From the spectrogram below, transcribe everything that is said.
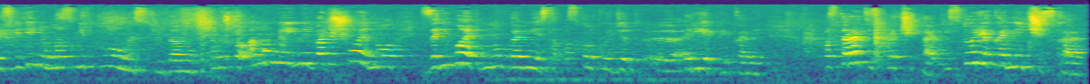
произведение у нас не полностью дано, потому что оно не, небольшое, но занимает много места, поскольку идет э, репликами. Постарайтесь прочитать. История комическая,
